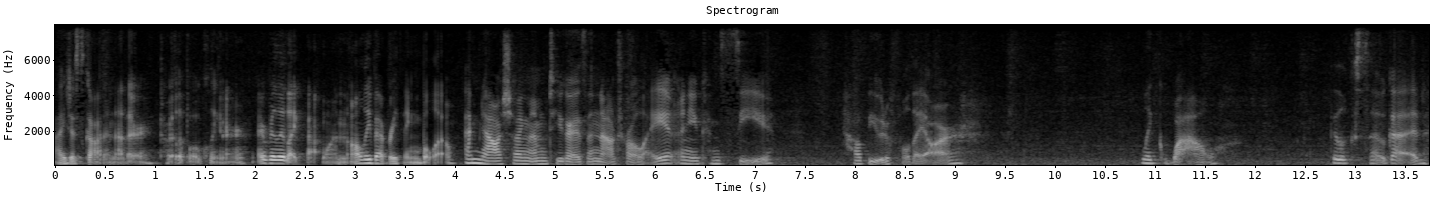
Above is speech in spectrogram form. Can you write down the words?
I just got another toilet bowl cleaner. I really like that one. I'll leave everything below. I'm now showing them to you guys in natural light and you can see how beautiful they are. Like, wow. They look so good.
